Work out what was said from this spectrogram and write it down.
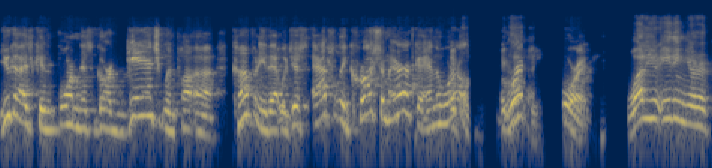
you guys can form this gargantuan uh, company that would just absolutely crush America and the world. Exactly great for it. While you're eating your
